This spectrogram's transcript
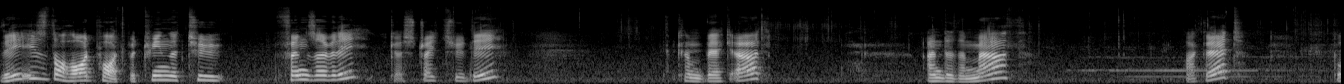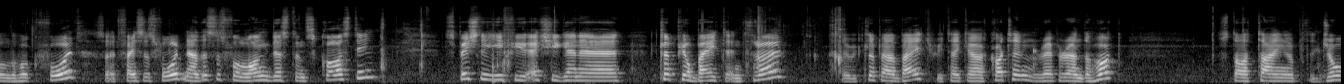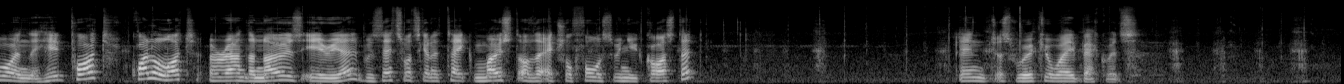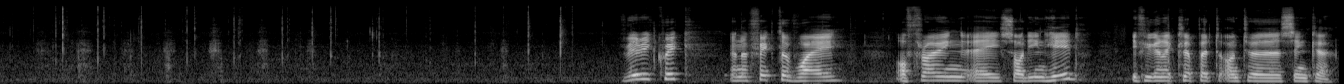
There is the hard part between the two fins over there. Go straight through there. Come back out under the mouth like that pull the hook forward so it faces forward now this is for long distance casting especially if you're actually gonna clip your bait and throw so we clip our bait we take our cotton wrap around the hook start tying up the jaw and the head part. Quite a lot around the nose area because that's what's going to take most of the actual force when you cast it. And just work your way backwards. Very quick and effective way of throwing a sardine head if you're going to clip it onto a sinker.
